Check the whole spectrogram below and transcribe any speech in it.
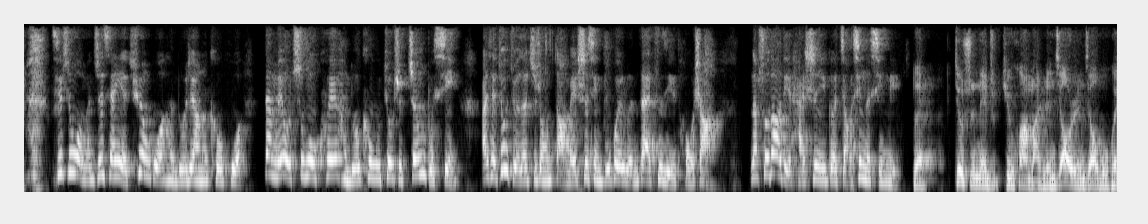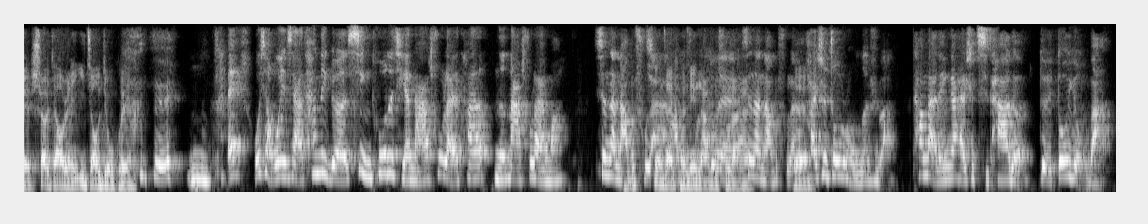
其实我们之前也劝过很多这样的客户，但没有吃过亏，很多客户就是真不信，而且就觉得这种倒霉事情不会轮在自己头上。那说到底还是一个侥幸的心理。对。就是那句话嘛，人教人教不会，事儿教人一教就会。对，嗯，哎，我想问一下，他那个信托的钱拿出来，他能拿出来吗？现在拿不出来，现在肯定拿不出来，现在拿不出来，还是周融的是吧？他买的应该还是其他的，对，都有吧，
